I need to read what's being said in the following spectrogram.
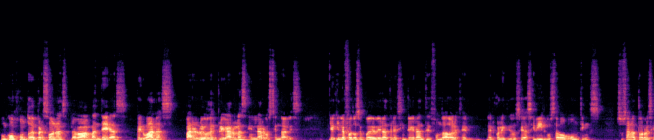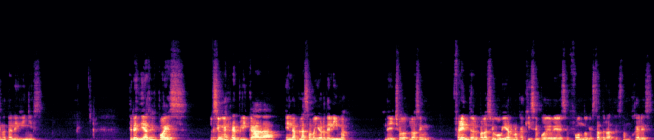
un conjunto de personas lavaban banderas peruanas para luego desplegarlas en largos tendales. Y aquí en la foto se puede ver a tres integrantes fundadores del, del colectivo Sociedad Civil, Gustavo Buntings, Susana Torres y Natalia Guiñez. Tres días después, la acción es replicada en la Plaza Mayor de Lima. De hecho, lo hacen frente al Palacio de Gobierno, que aquí se puede ver ese fondo que está atrás de estas mujeres,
